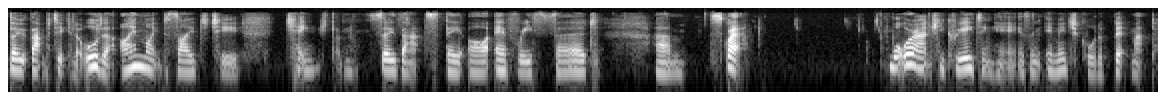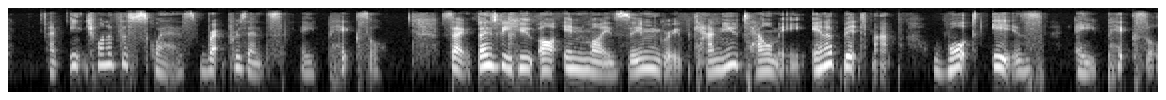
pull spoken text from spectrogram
that particular order. I might decide to change them so that they are every third um, square. What we're actually creating here is an image called a bitmap and each one of the squares represents a pixel. So those of you who are in my Zoom group, can you tell me in a bitmap, what is a pixel?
